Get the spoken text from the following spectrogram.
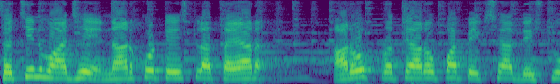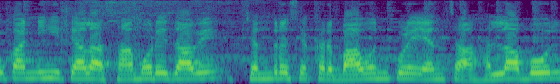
सचिन वाझे नार्को टेस्टला तयार आरोप प्रत्यारोपापेक्षा देशमुखांनीही त्याला सामोरे जावे चंद्रशेखर बावनकुळे यांचा हल्लाबोल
